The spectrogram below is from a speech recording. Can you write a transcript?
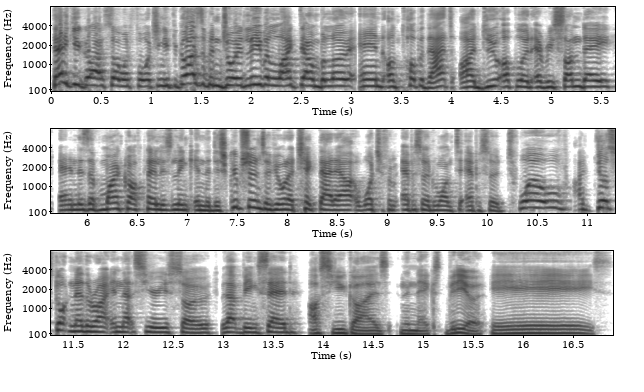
Thank you guys so much for watching. If you guys have enjoyed, leave a like down below. And on top of that, I do upload every Sunday and there's a Minecraft playlist link in the description. So if you wanna check that out, watch it from episode one to episode 12. I just got Netherite in that series. So with that being said, I'll see you guys in the next video. Peace.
